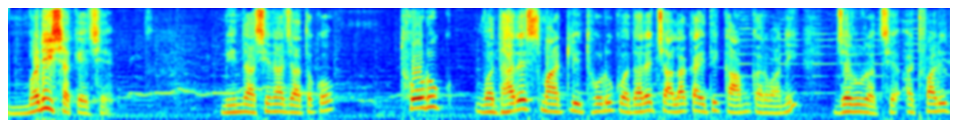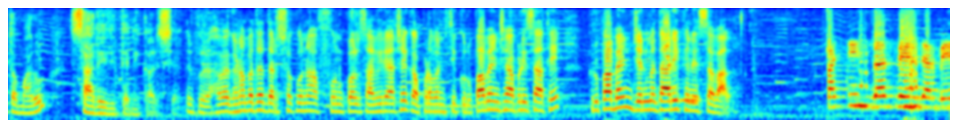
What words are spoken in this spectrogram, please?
મળી શકે છે. મીન રાશિના જાતકો, થોડુંક વધારે સ્માર્ટલી થોડુંક વધારે ચાલાકાઈથી કામ કરવાની જરૂરત છે. અઠવાડિયું તમારું સારી રીતે નીકળશે. બિલકુલ. હવે ઘણા બધા દર્શકોના ફોન કોલ્સ આવી રહ્યા છે. કપડવંશથી કૃપાબેન છે આપણી સાથે. કૃપાબેન, જન્મ તારીખ અને સવાલ. પચીસ દસ બે હજાર બે.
